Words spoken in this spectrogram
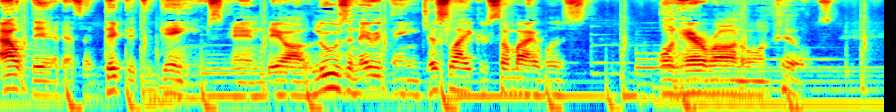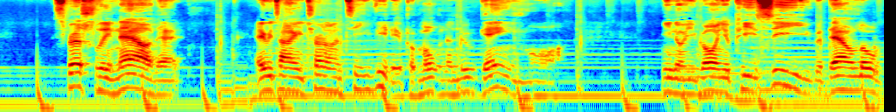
out there that's addicted to games and they are losing everything just like if somebody was on heroin or on pills. Especially now that every time you turn on TV, they're promoting a new game, or you know, you go on your PC, you could download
